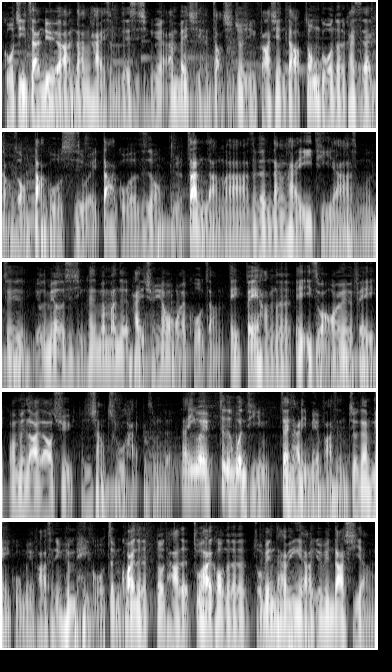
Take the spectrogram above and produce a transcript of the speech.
国际战略啊，南海什么这些事情，因为安倍其实很早期就已经发现到中国呢开始在搞这种大国思维、大国的这种这个战狼啊，这个南海议题啊，什么这些有的没有的事情，开始慢慢的海权要往外扩张，哎，飞航呢，哎，一直往外面飞，外面绕来绕去，他就想出海什么的。但因为这个问题在哪里没有发生，就在美国没发生，因为美国整块呢都是他的出海口呢，左边太平洋，右边大西洋，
